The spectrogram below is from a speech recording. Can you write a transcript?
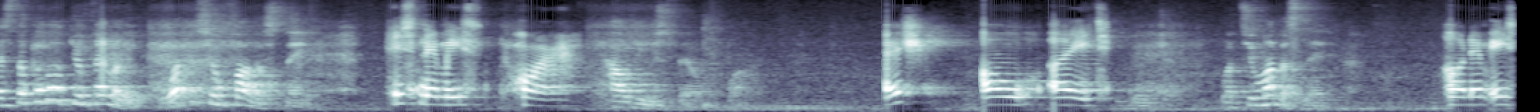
Let's talk about your family. What is your father's name? His name is Hoa. How do you spell? Wow. H O H. Good job. What's your mother's name? Her name is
